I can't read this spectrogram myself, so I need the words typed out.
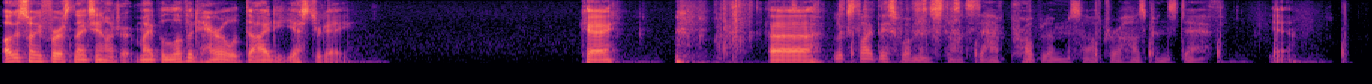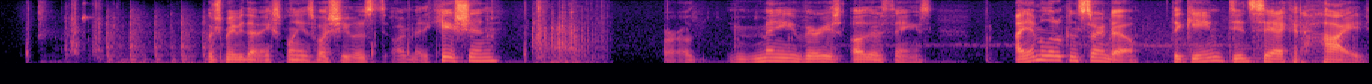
August 21st, 1900. My beloved Harold died yesterday. Okay. uh, Looks like this woman started to have problems after her husband's death. yeah. Which maybe that explains why she was on medication. Or uh, many various other things. I am a little concerned though. The game did say I could hide.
